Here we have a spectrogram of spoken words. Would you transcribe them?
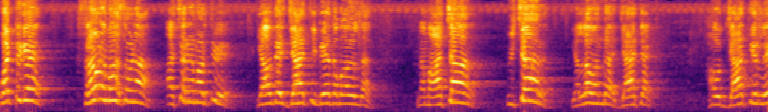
ಒಟ್ಟಿಗೆ ಶ್ರವಣ ಮಾಸವನ್ನ ಆಚರಣೆ ಮಾಡ್ತೀವಿ. ಯಾವುದೇ ಜಾತಿ, ಭೇದ, ಭಾವ ಇಲ್ಲದ ನಮ್ಮ ಆಚಾರ, ವಿಚಾರ ಎಲ್ಲ ಒಂದ ಜಾತಿ ಹೌದು ಜಾತಿ ಇರಲಿ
